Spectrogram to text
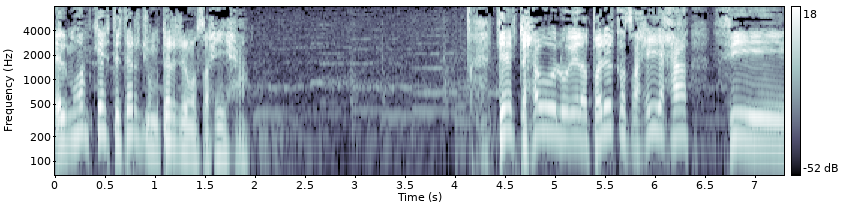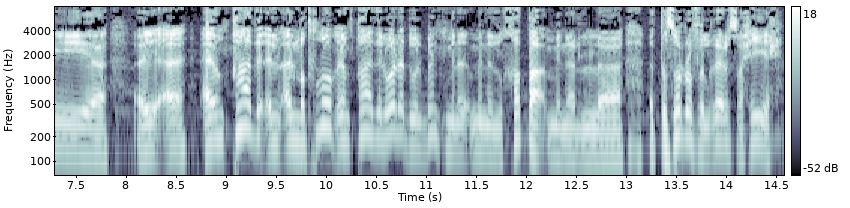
المهم كيف تترجم ترجمة صحيحة؟ كيف تحوله إلى طريقة صحيحة في آه، آه، إنقاذ المطلوب إنقاذ الولد والبنت من من الخطأ من التصرف الغير صحيح.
